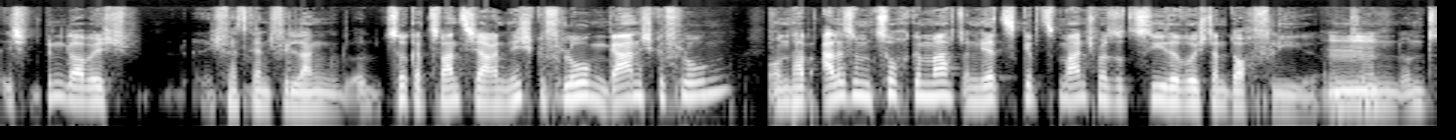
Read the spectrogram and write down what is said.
ich bin, glaube ich, ich weiß gar nicht wie lange, circa 20 Jahre nicht geflogen, gar nicht geflogen. Und habe alles mit dem Zug gemacht und jetzt gibt es manchmal so Ziele, wo ich dann doch fliege. Und, Mhm. und, und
